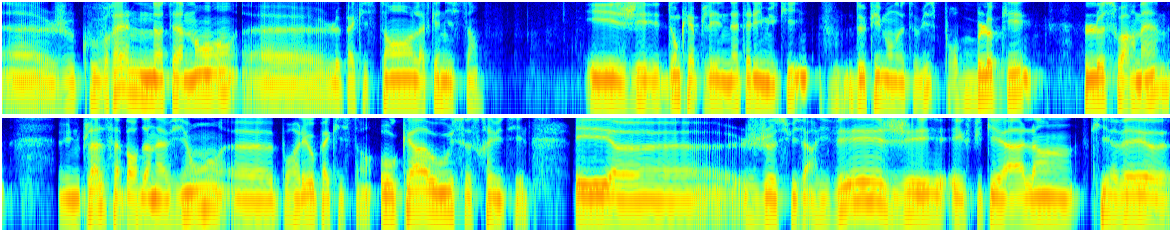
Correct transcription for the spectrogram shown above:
Euh, je couvrais notamment euh, le Pakistan, l'Afghanistan. Et j'ai donc appelé Nathalie Muki depuis mon autobus pour bloquer le soir même une place à bord d'un avion euh, pour aller au Pakistan, au cas où ce serait utile. Et euh, je suis arrivé, j'ai expliqué à Alain qui avait... Euh,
